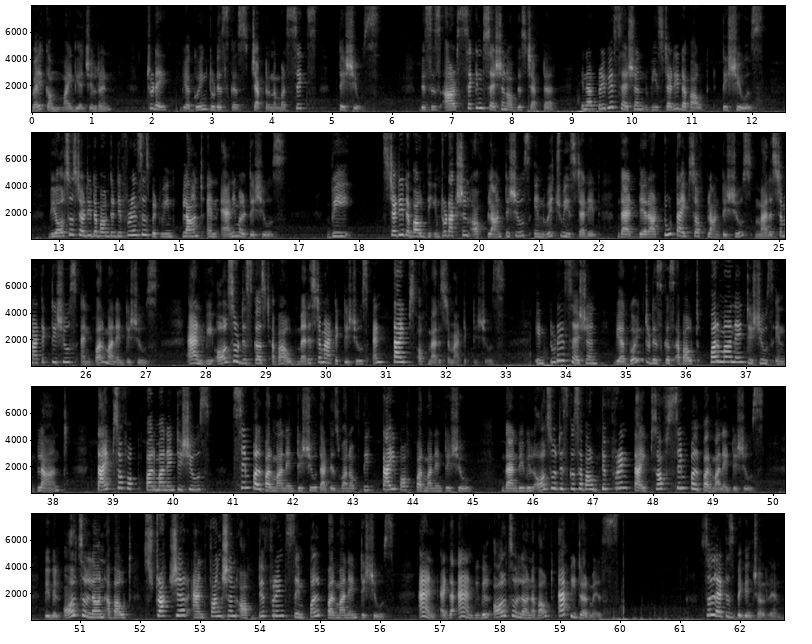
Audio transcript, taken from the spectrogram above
Welcome, my dear children. Today we are going to discuss chapter number 6 Tissues. This is our second session of this chapter. In our previous session, we studied about tissues. We also studied about the differences between plant and animal tissues. We studied about the introduction of plant tissues in which we studied that there are two types of plant tissues, meristematic tissues and permanent tissues. And we also discussed about meristematic tissues and types of meristematic tissues. In today's session, we are going to discuss about permanent tissues in plant, types of permanent tissues, simple permanent tissue that is one of the type of permanent tissue. Then we will also discuss about different types of simple permanent tissues. We will also learn about structure and function of different simple permanent tissues. And at the end, we will also learn about epidermis. So let us begin children.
